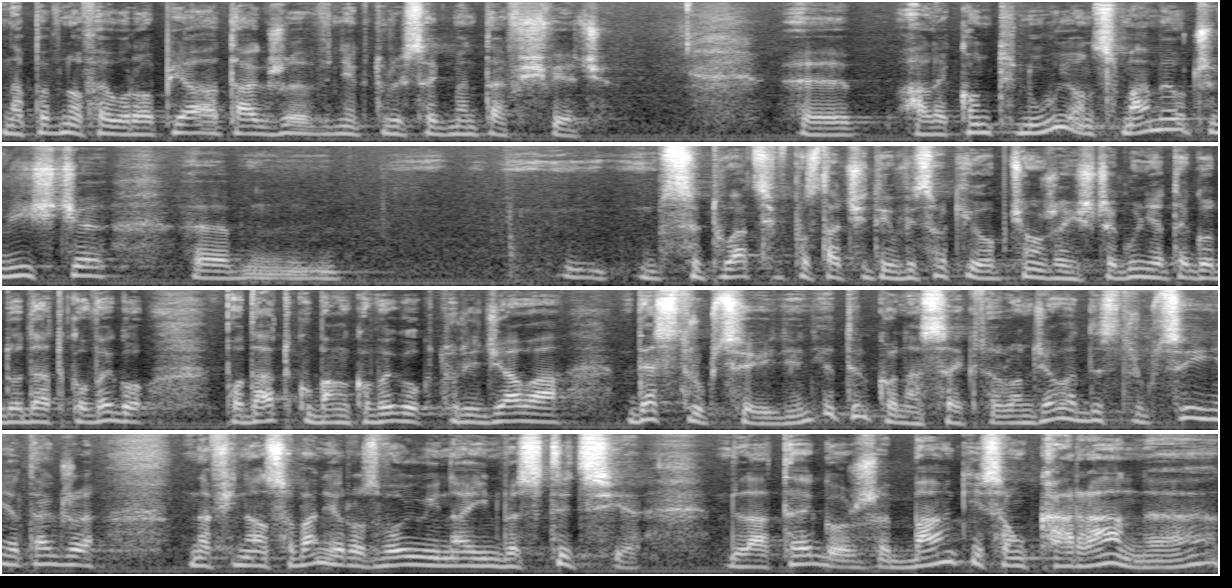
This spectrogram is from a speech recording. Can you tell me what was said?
na pewno w Europie, a także w niektórych segmentach w świecie. E, Ale kontynuując, mamy oczywiście em, sytuację w postaci tych wysokich obciążeń, szczególnie tego dodatkowego podatku bankowego, który działa destrukcyjnie, nie tylko na sektor, on działa destrukcyjnie także na finansowanie rozwoju i na inwestycje, dlatego że banki są karane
